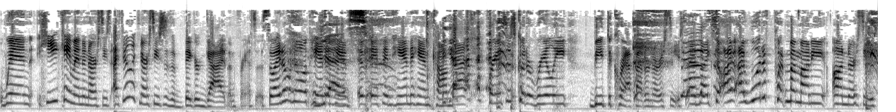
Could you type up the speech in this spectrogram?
When he came into Narcisse, I feel like Narcisse is a bigger guy than Francis. So I don't know if hand Yes. hand if, if in hand to hand combat Yes. Francis could have really beat the crap out of Narcisse. And like so I, I would have put my money on Narcisse.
